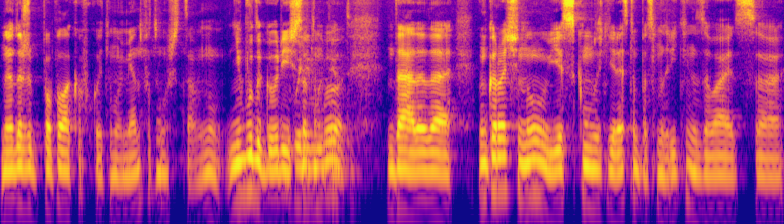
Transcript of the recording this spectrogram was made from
Но я даже поплакал в какой-то момент, потому что там, ну, не буду говорить, Были что там было. Да, да, да. Ну, короче, ну, если кому-то интересно, посмотрите, называется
